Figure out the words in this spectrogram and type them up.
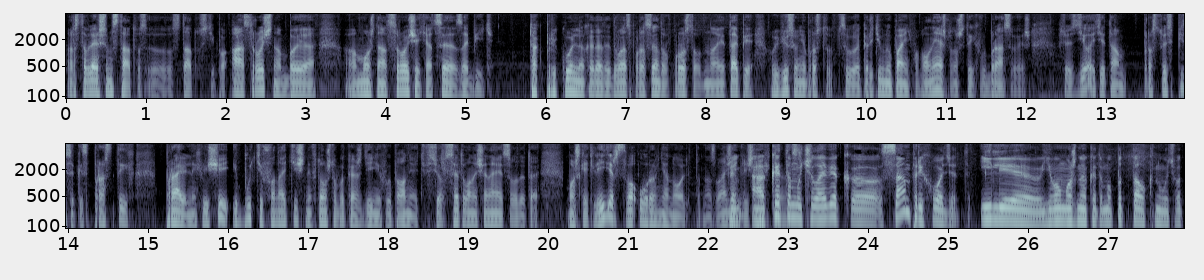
расставляешь им статус. э, статус типа А срочно, Б э, можно отсрочить, а С забить. Так прикольно, когда ты 20% просто вот на этапе выписывания просто свою оперативную память пополняешь, потому что ты их выбрасываешь. Все, сделайте там простой список из простых, правильных вещей и будьте фанатичны в том, чтобы каждый день их выполнять. Все, с этого начинается вот это, можно сказать, лидерство уровня ноль под названием Жень, личная а к этому человек э, сам приходит или его можно к этому подтолкнуть? Вот,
